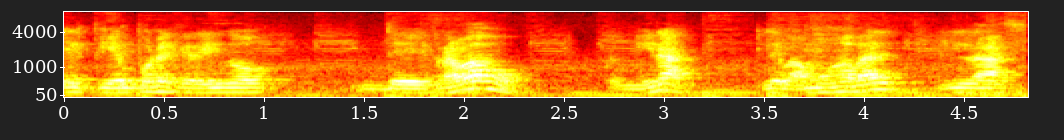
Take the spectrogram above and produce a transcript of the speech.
el tiempo requerido de trabajo, pues mira, le vamos a dar las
